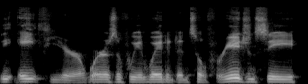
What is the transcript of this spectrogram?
the eighth year. Whereas if we had waited until free agency,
